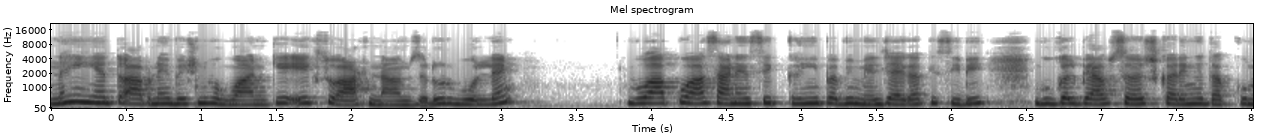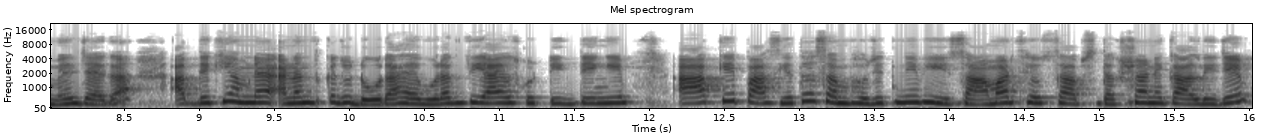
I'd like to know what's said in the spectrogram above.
नहीं है तो आपने विष्णु भगवान के 108 नाम ज़रूर बोल लें। वो आपको आसानी से कहीं पर भी मिल जाएगा। किसी भी गूगल पे आप सर्च करेंगे तो आपको मिल जाएगा। अब देखिए हमने अनंत का जो डोरा है वो रख दिया है, उसको टिक देंगे। आपके पास यथासंभव जितनी भी सामर्थ्य उस हिसाब से दक्षिणा निकाल दीजिए।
